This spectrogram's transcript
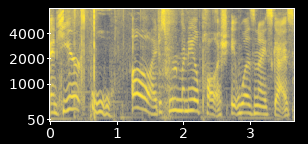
And here, ooh, oh, I just ruined my nail polish. It was nice, guys.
